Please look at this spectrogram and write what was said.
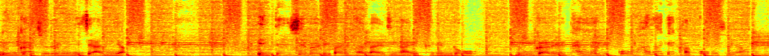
눈가 주름은 이제 안녕. intensive revitalizing 아이크림으로 눈가를 탄력 있고 환하게 가꿔보세요.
